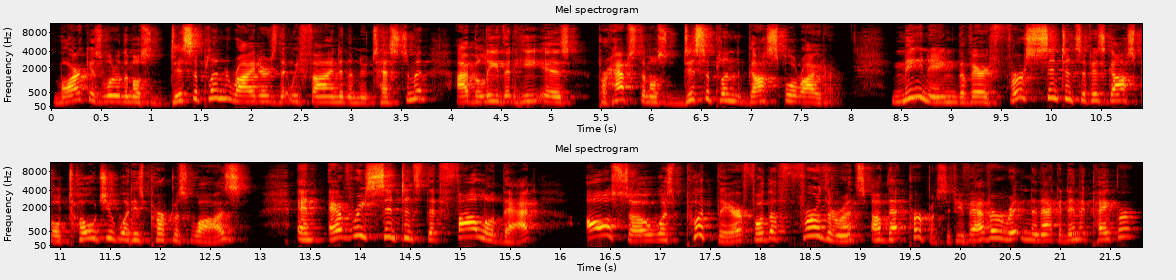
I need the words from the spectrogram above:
Mark is one of the most disciplined writers that we find in the New Testament. I believe that he is perhaps the most disciplined gospel writer, meaning the very first sentence of his gospel told you what his purpose was. And every sentence that followed that also was put there for the furtherance of that purpose. If you've ever written an academic paper,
